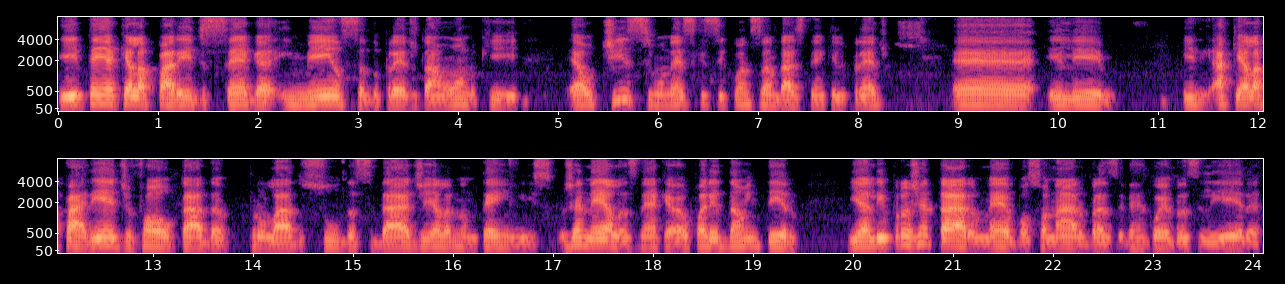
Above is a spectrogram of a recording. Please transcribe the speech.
e tem aquela parede cega imensa do prédio da ONU, que é altíssimo, né? esqueci quantos andares tem aquele prédio. É, ele, ele, aquela parede voltada para o lado sul da cidade, ela não tem janelas, né? que é o paredão inteiro. E ali projetaram né? Bolsonaro, vergonha brasileira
